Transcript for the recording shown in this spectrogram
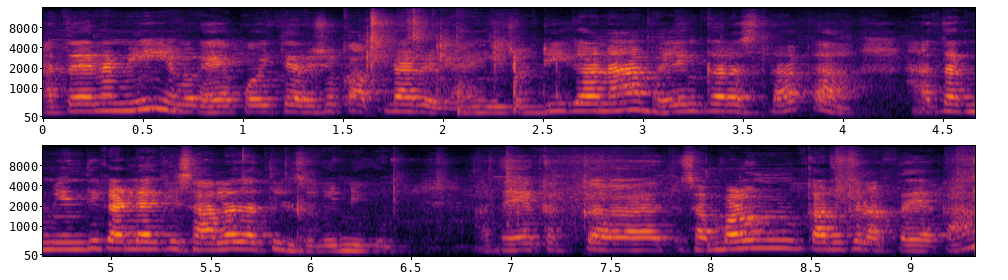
आता आहे ना मी हे बघा या कोयत्या रेशो कापणार आहे आणि याच्या डिगा ना भयंकर असता का? आता मेहंदी काढल्या की साला जातील सगळे निघून. आता हे का क- सांभाळून काढूचं लागतं या काम.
